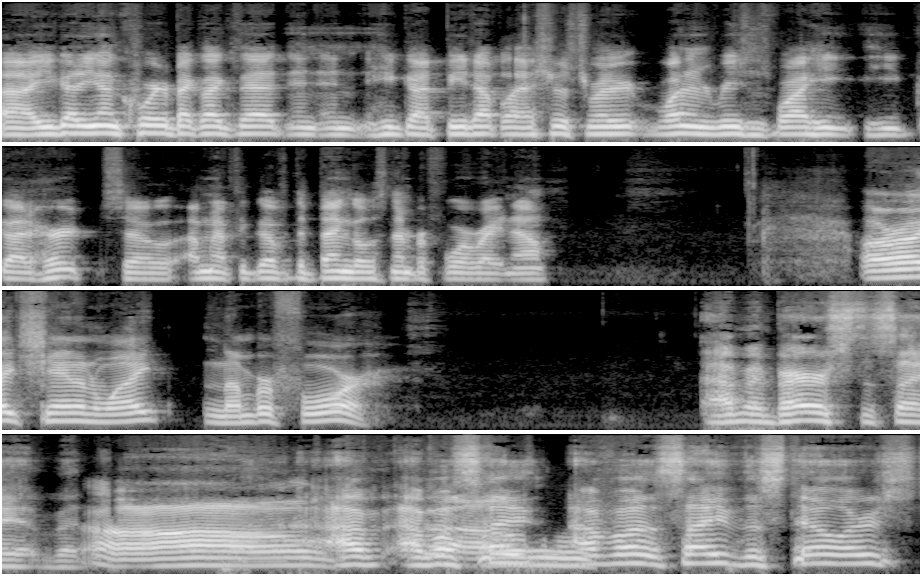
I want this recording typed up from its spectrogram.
uh, you got a young quarterback like that, and, and he got beat up last year. It's one of the reasons why he he got hurt. So I'm gonna have to go with the Bengals number four right now. All right, Shannon White, number four. I'm embarrassed to say it, but Oh, I, I will say no. I will say the Steelers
